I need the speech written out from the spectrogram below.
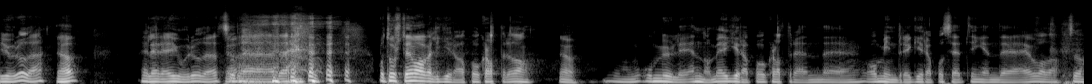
Vi gjorde jo det. Ja. Eller jeg gjorde jo det. Så det, det. Og Torstein var veldig gira på å klatre, da. ja. Om om mulig enda mer gira på å klatre enn, og mindre gira på å se ting enn det jeg var. da. Så,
